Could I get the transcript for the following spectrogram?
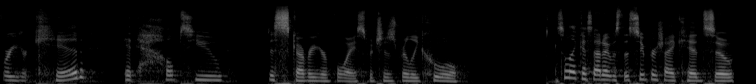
for your kid, it helps you discover your voice, which is really cool. So, like I said, I was the super shy kid. So,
